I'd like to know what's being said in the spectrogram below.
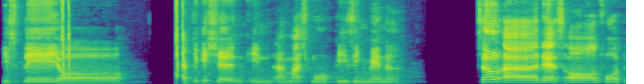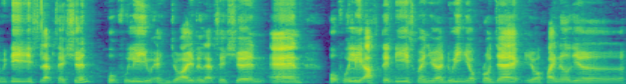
display your application in a much more pleasing manner. So uh, that's all for today's lab session. Hopefully you enjoy the lab session and hopefully after this when you are doing your project, your final year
